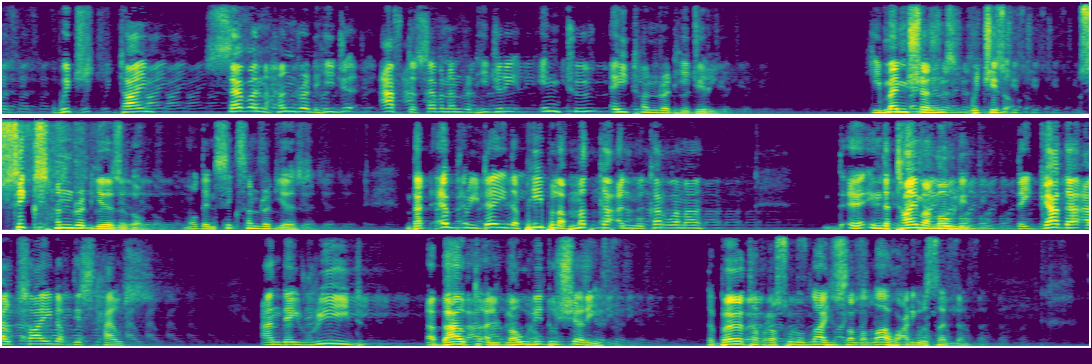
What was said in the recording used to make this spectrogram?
which time? 700 hijri after 700 hijri into 800 hijri. He mentions which is 600 years ago, more than 600 years, that every day the people of Mecca al Mukarramah, in the time of Mawlid, they gather outside of this house and they read about Al Mawlid al Sharif, the birth of Rasulullah sallallahu alaihi wasallam.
